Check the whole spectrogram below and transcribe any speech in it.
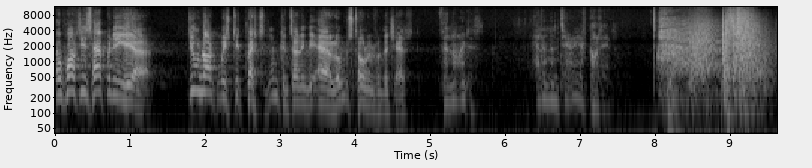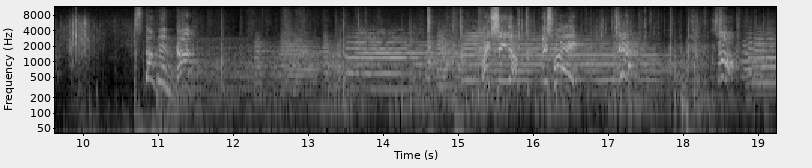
Now, what is happening here? Do you not wish to question him concerning the heirloom stolen from the chest? The Nidus. Helen and Terry have got it. Stop him! God! I see them! This way! Here! Stop! Stop!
